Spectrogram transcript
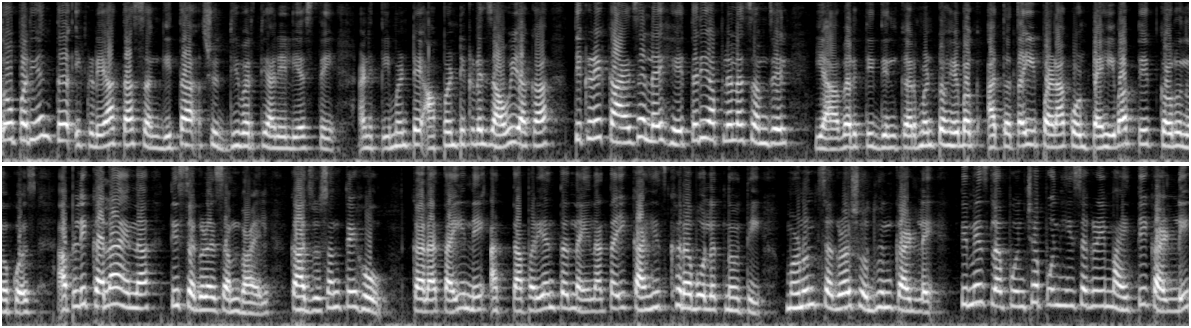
तोपर्यंत इकडे आता संगीता शुद्धीवरती आलेली असते. आणि ती म्हणते आपण तिकडे जाऊया का? तिकडे काय झालंय हे तरी आपल्याला समजेल. यावरती दिनकर म्हणतो हे बघ आता ताईपणा कोणत्याही बाबतीत करू नकोस. आपली कला आहे ना ती सगळं सांभाळेल. काजू सांगते हो कलाताईने आत्तापर्यंत नैनाताई काहीच खरं बोलत नव्हती. म्हणून सगळं शोधून काढलंय. तिनेच लपून छपून ही सगळी माहिती काढली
